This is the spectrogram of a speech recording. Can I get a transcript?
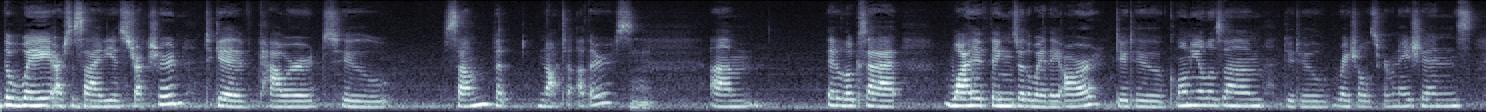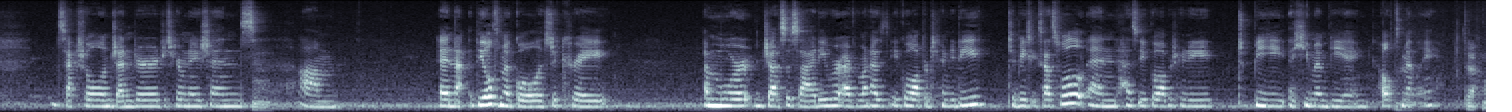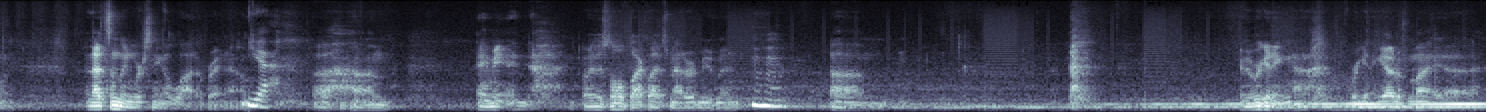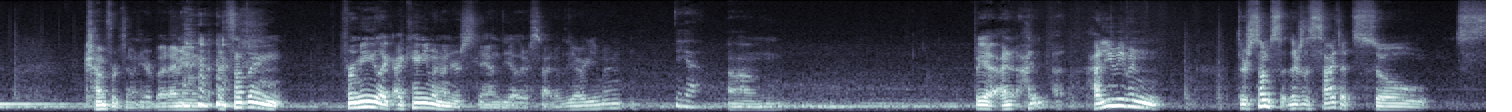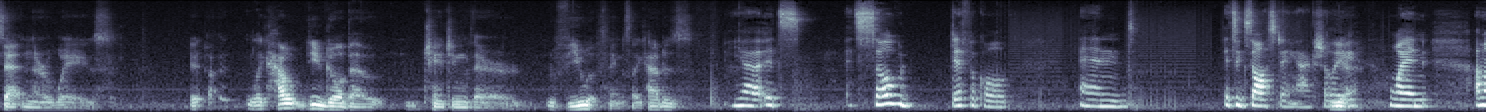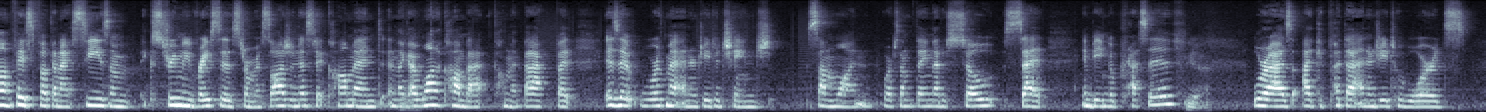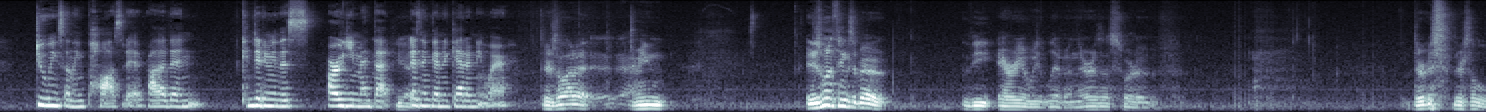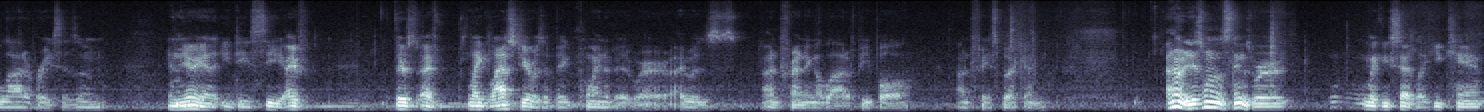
the way our society is structured to give power to some but not to others Mm. Um, it looks at why things are the way they are due to colonialism, due to racial discriminations, sexual and gender discriminations. Um, and the ultimate goal is to create a more just society where everyone has equal opportunity to be successful and has equal opportunity to be a human being ultimately. Definitely, and that's something we're seeing a lot of right now. Yeah. Um, I mean, I mean, there's the whole Black Lives Matter movement. Mm-hmm. Um, I mean, we're getting uh, we're getting out of my uh, comfort zone here, but I mean, it's something for me. Like, I can't even understand the other side of the argument. Yeah. Um, but yeah, I, I, how do you even? There's some. There's a side that's so set in their ways. It, like, how do you go about changing their view of things? Like, how does? Yeah, it's it's so difficult and it's exhausting actually. Yeah. When I'm on Facebook and I see some extremely racist or misogynistic comment and like I mm-hmm. want to combat comment back, but is it worth my energy to change someone or something that is so set in being oppressive? Yeah, Whereas I could put that energy towards doing something positive rather than continuing this argument that Yeah. not going to get anywhere. there's a lot of. I mean, it is one of the things about the area we live in. There is a sort of. There is there's a lot of racism in the mm-hmm. area at EDC. I've there's I've like last year was a big point of it where I was unfriending a lot of people on Facebook and I don't know, it is one of those things where like you said, like you can't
